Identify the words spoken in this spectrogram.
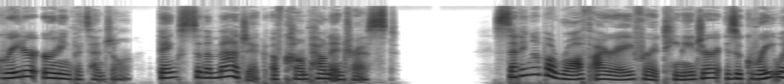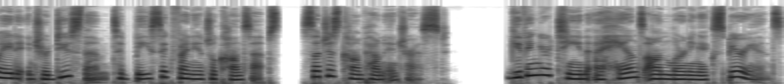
Greater earning potential thanks to the magic of compound interest. Setting up a Roth IRA for a teenager is a great way to introduce them to basic financial concepts such as compound interest. Giving your teen a hands on learning experience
